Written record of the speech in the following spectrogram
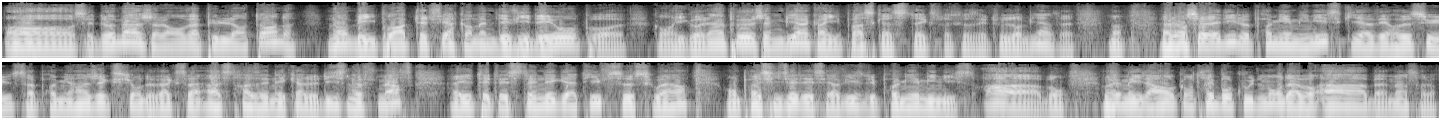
Oh, c'est dommage, alors on va plus l'entendre. Non, mais il pourra peut-être faire quand même des vidéos pour euh, qu'on rigole un peu. J'aime bien quand il passe Castex, parce que c'est toujours bien. Ça. Alors cela dit, le Premier ministre qui avait reçu sa première injection de vaccin AstraZeneca le 19 mars a été testé négatif ce soir, ont précisé les services du Premier ministre. Ah bon, ouais, mais il a rencontré beaucoup de monde avant. Ah ben mince alors.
